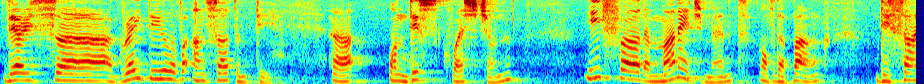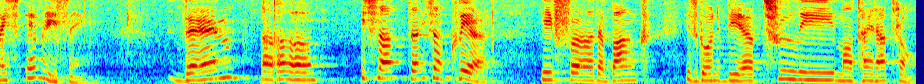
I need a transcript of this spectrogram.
There is uh, a great deal of uncertainty uh, on this question. If uh, the management of the bank decides everything, then uh, it's, not, uh, it's not clear if uh, the bank is going to be a truly multilateral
